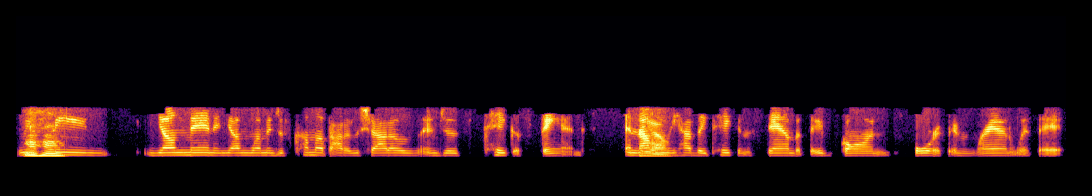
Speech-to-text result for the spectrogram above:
We've Mhm. seen young men and young women just come up out of the shadows and just take a stand. And not Yeah. only have they taken a stand, but they've gone forth and ran with it.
